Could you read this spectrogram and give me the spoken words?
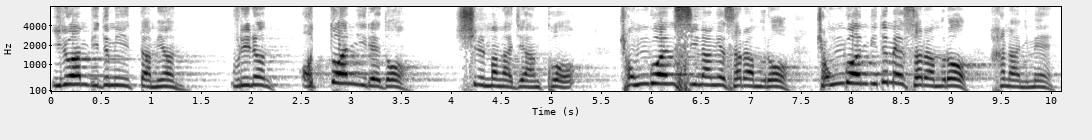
이러한 믿음이 있다면 우리는 어떠한 일에도 실망하지 않고 견고한 신앙의 사람으로 견고한 믿음의 사람으로 하나님의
